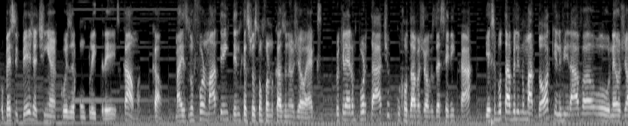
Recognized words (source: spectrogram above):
o PSP já tinha coisa com o Play 3. Calma, calma. Mas no formato eu entendo que as pessoas estão falando no caso do Neo Geo X, porque ele era um portátil, rodava jogos da SNK, e aí você botava ele numa dock, ele virava o Neo Geo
